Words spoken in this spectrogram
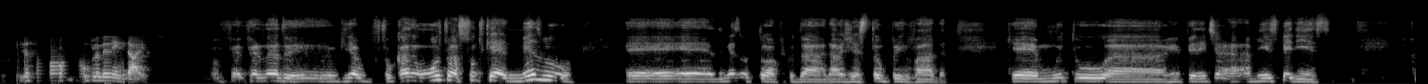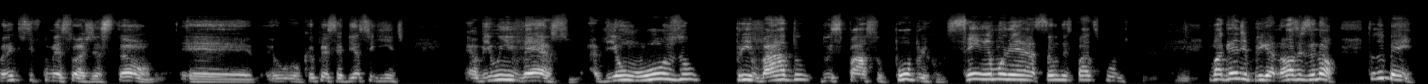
Eu queria só complementar isso. Fernando, eu queria tocar num outro assunto que é mesmo é, é, é, no mesmo tópico da, da, gestão privada, que é muito uh, referente à, à, minha experiência. Quando a gente começou a gestão, é, eu, o que eu percebi é o seguinte: havia um inverso, havia um uso privado do espaço público sem remuneração do espaço público. Uma grande briga nossa dizer, não, tudo bem,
